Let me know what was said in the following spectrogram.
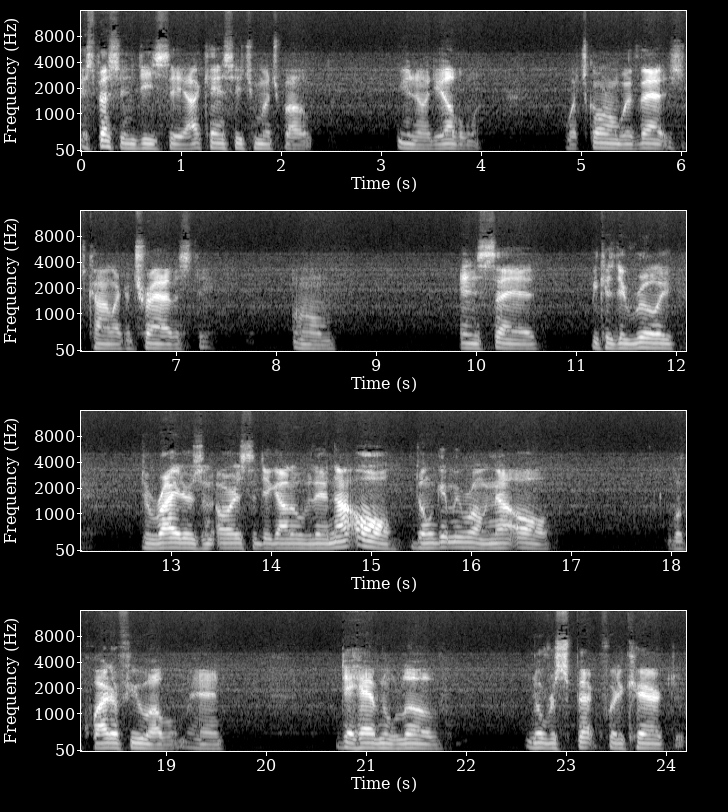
Especially in DC, I can't say too much about, you know, the other one. What's going on with that is kind of like a travesty, um, and it's sad because they really the writers and artists that they got over there. Not all, don't get me wrong, not all, but quite a few of them. And they have no love, no respect for the characters.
